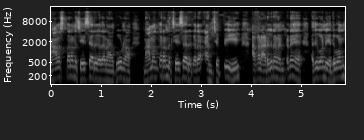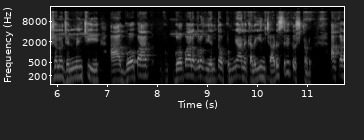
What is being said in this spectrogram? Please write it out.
నామస్మరణ చేశారు కదా నాకు నా- నామకరణ చేశారు కదా అని చెప్పి అక్కడ అడిగిన వెంటనే అదిగోండి యదువంశను జన్మించి ఆ గోపా గోపాలకులకు ఎంతో పుణ్యాన్ని కలిగించాడు శ్రీకృష్ణుడు. అక్కడ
